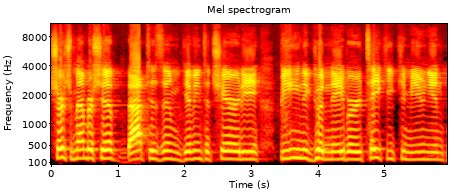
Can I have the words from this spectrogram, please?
Church membership, baptism, giving to charity, being a good neighbor, taking communion,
